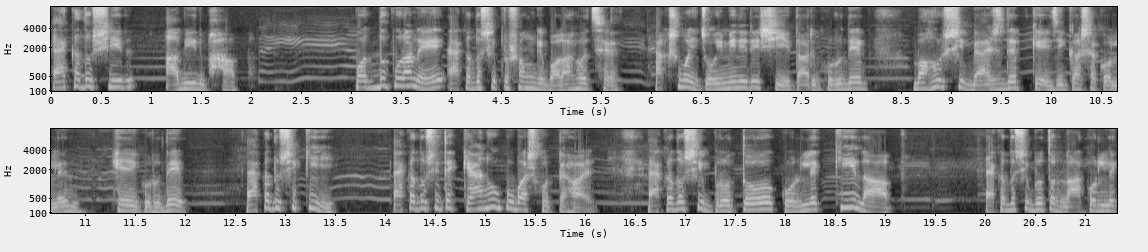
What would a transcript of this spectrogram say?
একাদশীর আবির্ভাব। পদ্মপুরাণে একাদশী প্রসঙ্গে বলা হয়েছে, একসময় জৈমিনী ঋষি তার গুরুদেব মহর্ষি ব্যাসদেবকে জিজ্ঞাসা করলেন, হে গুরুদেব, একাদশী কি? একাদশীতে কেন উপবাস করতে হয়? একাদশী ব্রত করলে কি লাভ? একাদশী ব্রত না করলে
